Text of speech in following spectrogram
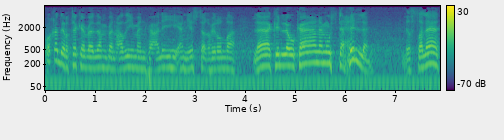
وقد ارتكب ذنبا عظيما فعليه أن يستغفر الله. لكن لو كان مستحلا للصلاة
